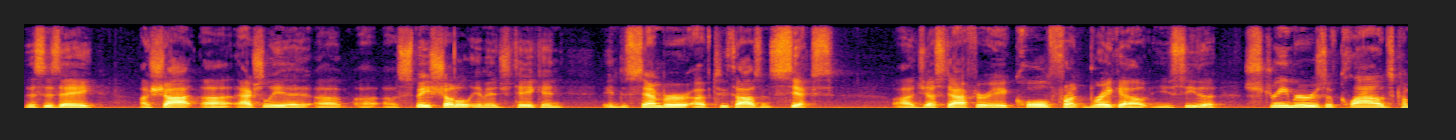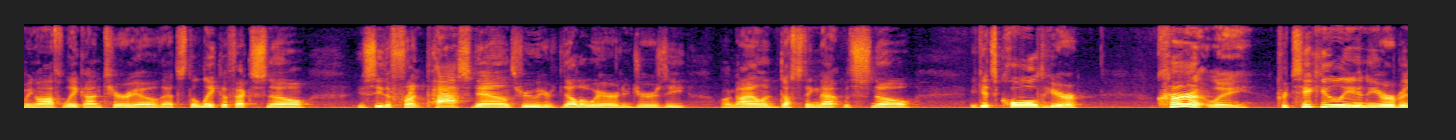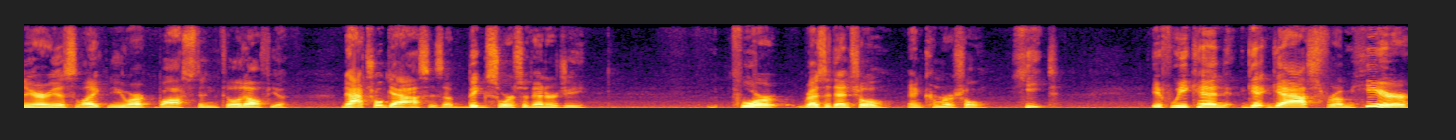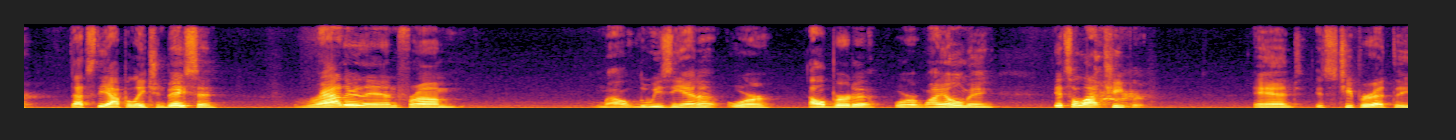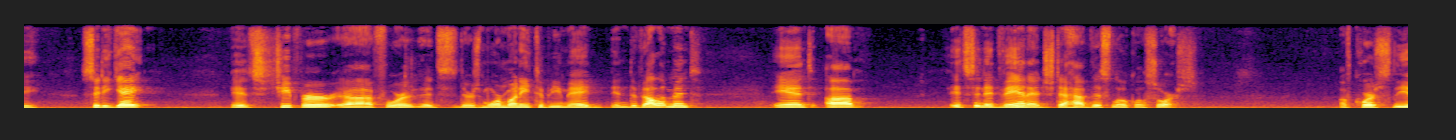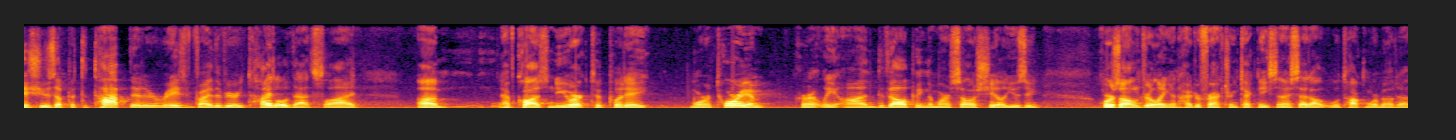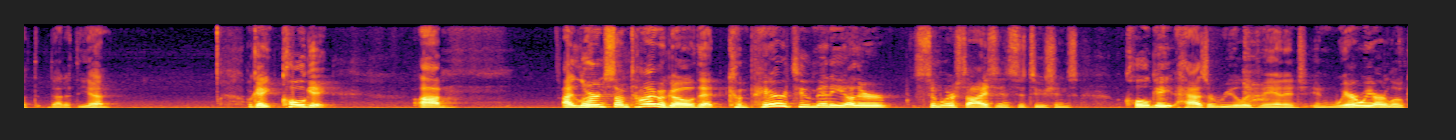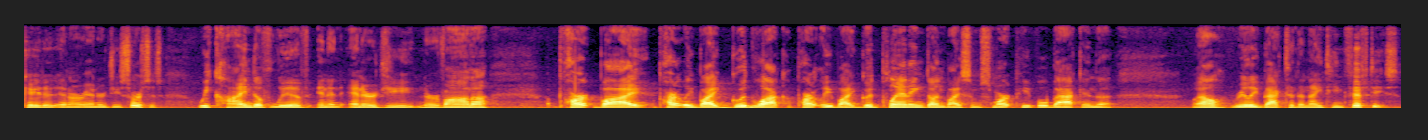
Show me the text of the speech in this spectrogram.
This is a, a shot, uh, actually a, a, a, space shuttle image taken in December of 2006, uh, just after a cold front breakout. And you see the streamers of clouds coming off Lake Ontario. That's the lake effect snow. You see the front pass down through here, Delaware, New Jersey, Long Island, dusting that with snow. It gets cold here. Currently, particularly in the urban areas like New York, Boston, Philadelphia, natural gas is a big source of energy for residential and commercial heat. If we can get gas from here, that's the Appalachian Basin, rather than from, well, Louisiana or Alberta or Wyoming, it's a lot cheaper. And it's cheaper at the city gate. It's cheaper uh, for, it's, there's more money to be made in development. And uh, it's an advantage to have this local source. Of course, the issues up at the top that are raised by the very title of that slide um, have caused New York to put a moratorium currently on developing the Marcellus Shale using horizontal drilling and hydrofracturing techniques. And I said I'll, we'll talk more about that, that at the end. Okay, Colgate. Um, I learned some time ago that compared to many other similar sized institutions, Colgate has a real advantage in where we are located and our energy sources. We kind of live in an energy nirvana, part by, partly by good luck, partly by good planning done by some smart people back in the, well, really back to the 1950s.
